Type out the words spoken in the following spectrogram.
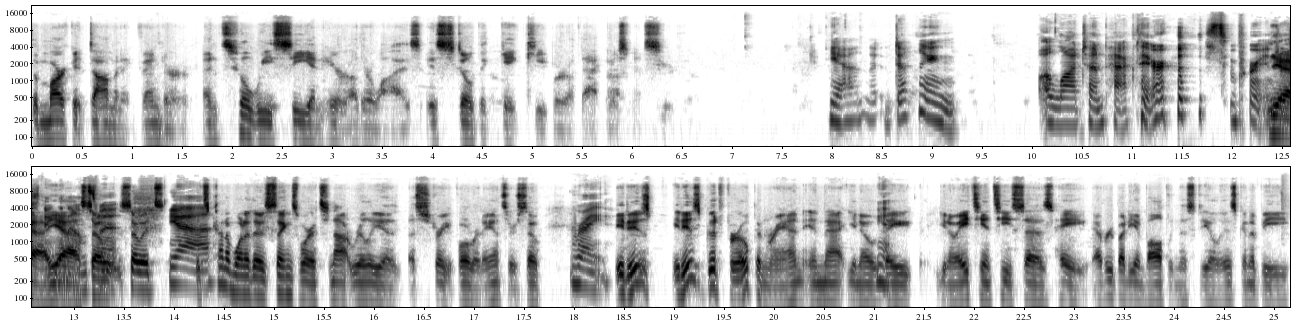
the market dominant vendor, until we see and hear otherwise, is still the gatekeeper of that business. Yeah, definitely a lot to unpack there. Super interesting. Yeah, yeah. So so it's yeah, it's kind of one of those things where it's not really a, a straightforward answer. So right, it is it is good for Open RAN in that you know yeah. they you know AT and T says, hey, everybody involved in this deal is going to be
